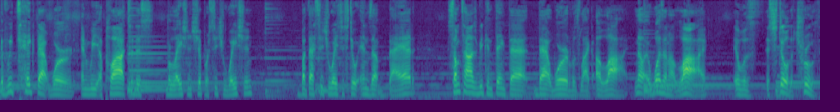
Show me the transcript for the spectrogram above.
if we take that word and we apply it to this relationship or situation, but that situation still ends up bad, sometimes we can think that that word was like a lie. No, it wasn't a lie. It was it's still the truth.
